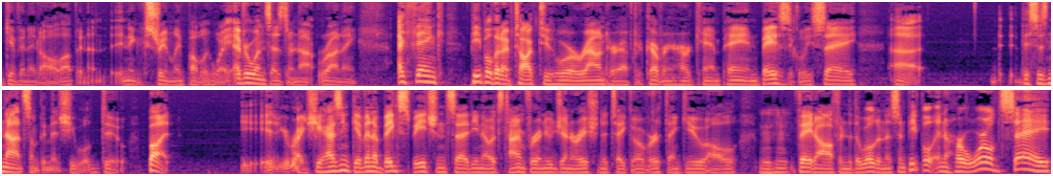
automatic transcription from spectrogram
given it all up in, a, in an extremely public way. Everyone says they're not running. I think people that I've talked to who are around her after covering her campaign basically say uh, th- this is not something that she will do. But you're right. She hasn't given a big speech and said, you know, it's time for a new generation to take over. Thank you. I'll fade off into the wilderness. And people in her world say,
